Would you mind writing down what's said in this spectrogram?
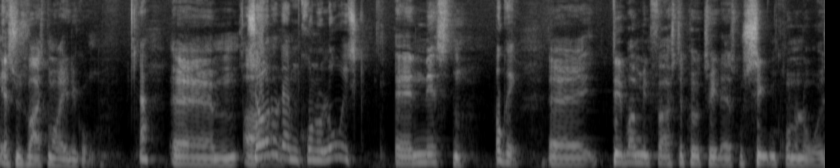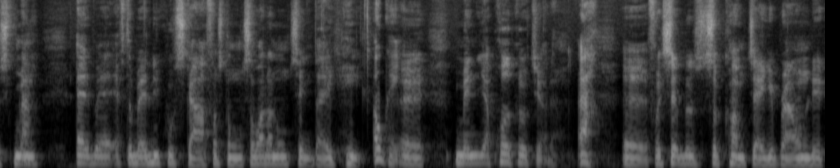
Jeg synes faktisk, den var rigtig god. Ja. Øhm, og, Så du dem kronologisk? Øh, næsten. Okay. Øh, det var min første prioritet, at jeg skulle se den kronologisk, men ja. alt, hvad efter hvad jeg lige kunne skaffe sådan nogle, så var der nogle ting, der ikke helt... Okay. Øh, men jeg prøvede at prioritere det. Ja. Øh, for eksempel så kom Jackie Brown lidt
